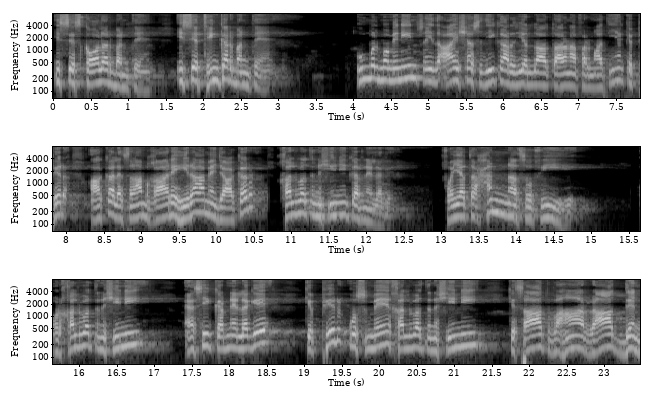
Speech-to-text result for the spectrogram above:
اس سے اسکالر بنتے ہیں۔ اس سے تھنکر بنتے ہیں۔ ام المومنین سید عائشہ صدیقہ رضی اللہ تعالیٰ فرماتی ہیں کہ پھر آقا علیہ السلام غار ہیرا میں جا کر خلوت نشینی کرنے لگے۔ فیت حن صفی اور خلوت نشینی ایسی کرنے لگے کہ پھر اس میں خلوت نشینی کے ساتھ وہاں رات دن۔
